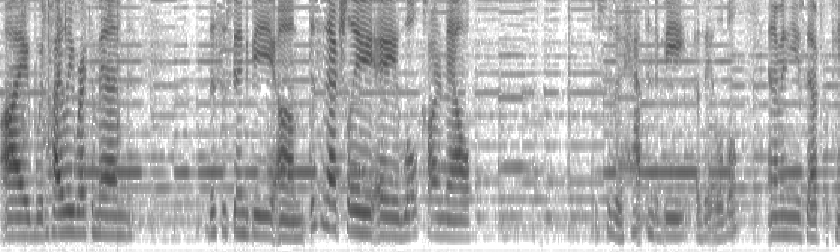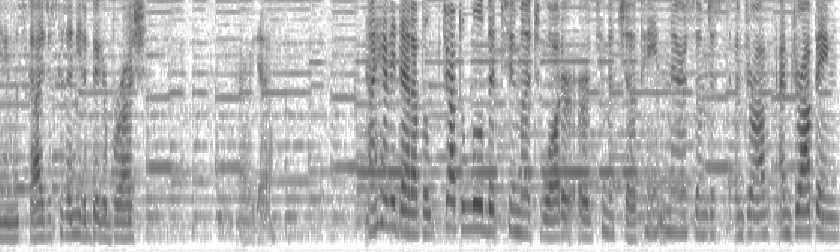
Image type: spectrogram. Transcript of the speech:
I would highly recommend this is going to be, um, this is actually a Loew-Cornell, just because it happened to be available. And I'm going to use that for painting the sky, just because I need a bigger brush. There we go. Now I heavied that up, I dropped a little bit too much water, or too much uh, paint in there, so I'm just, I'm, drop, I'm dropping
